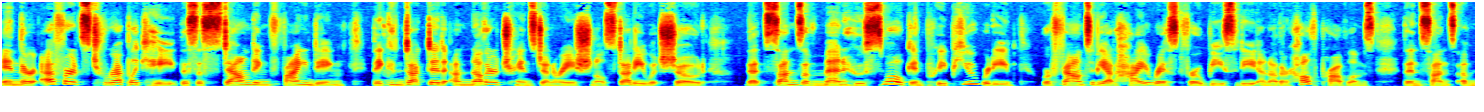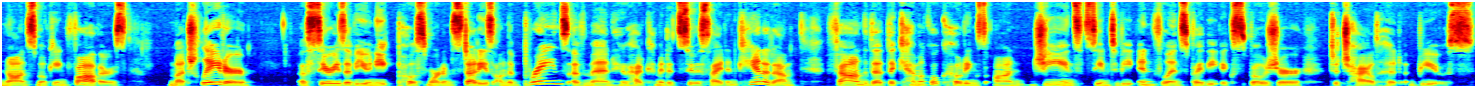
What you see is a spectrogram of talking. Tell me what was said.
in their efforts to replicate this astounding finding, they conducted another transgenerational study which showed that sons of men who smoke in prepuberty were found to be at higher risk for obesity and other health problems than sons of non smoking fathers. Much later, a series of unique postmortem studies on the brains of men who had committed suicide in Canada found that the chemical coatings on genes seemed to be influenced by the exposure to childhood abuse.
